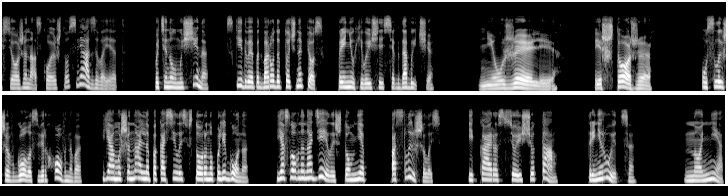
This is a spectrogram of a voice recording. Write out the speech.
все же нас кое-что связывает», — потянул мужчина, скидывая подбородок точно пес, принюхивающийся к добыче. «Неужели? И что же?» Услышав голос Верховного, я машинально покосилась в сторону полигона. Я словно надеялась, что мне послышалось, и Кайрос все еще там, тренируется. Но нет.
